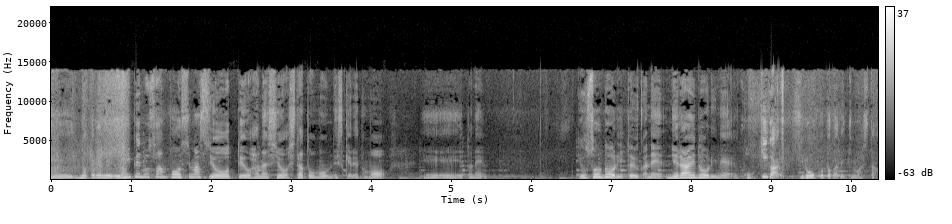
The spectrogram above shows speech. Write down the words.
えー、今からね海辺の散歩をしますよっていうお話をしたと思うんですけれどもえー、っとね予想通りというかね狙い通りねホッキ貝拾うことができました。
